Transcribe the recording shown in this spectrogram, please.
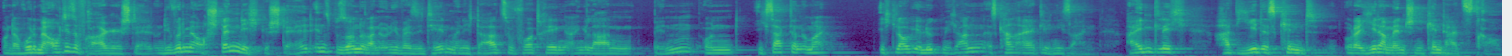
Und da wurde mir auch diese Frage gestellt. Und die wurde mir auch ständig gestellt, insbesondere an Universitäten, wenn ich da zu Vorträgen eingeladen bin. Und ich sage dann immer, ich glaube, ihr lügt mich an, es kann eigentlich nicht sein. Eigentlich hat jedes Kind oder jeder Mensch einen Kindheitstraum.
